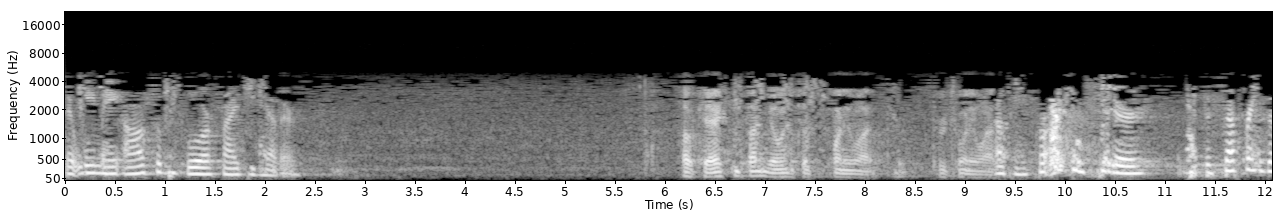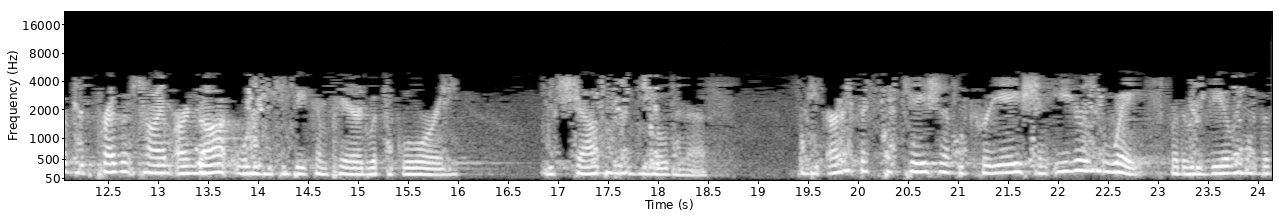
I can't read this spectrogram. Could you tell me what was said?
that we may also be glorified together. Okay, I keep on going to twenty-one through twenty-one. Okay, for I consider that the sufferings of this present time are not worthy to be compared with the glory which shall be revealed in us. For the earnest expectation of the creation eagerly waits for the revealing of the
